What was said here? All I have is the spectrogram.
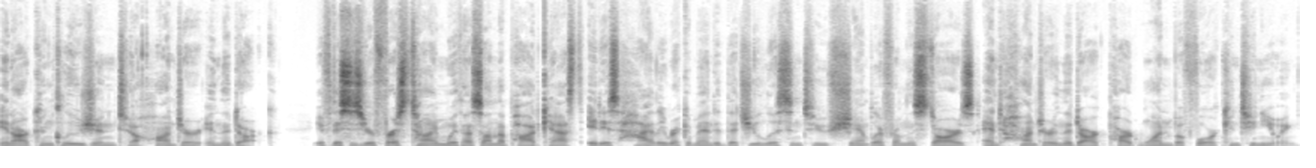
in our conclusion to Haunter in the Dark. If this is your first time with us on the podcast, it is highly recommended that you listen to Shambler from the Stars and Haunter in the Dark Part 1 before continuing.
